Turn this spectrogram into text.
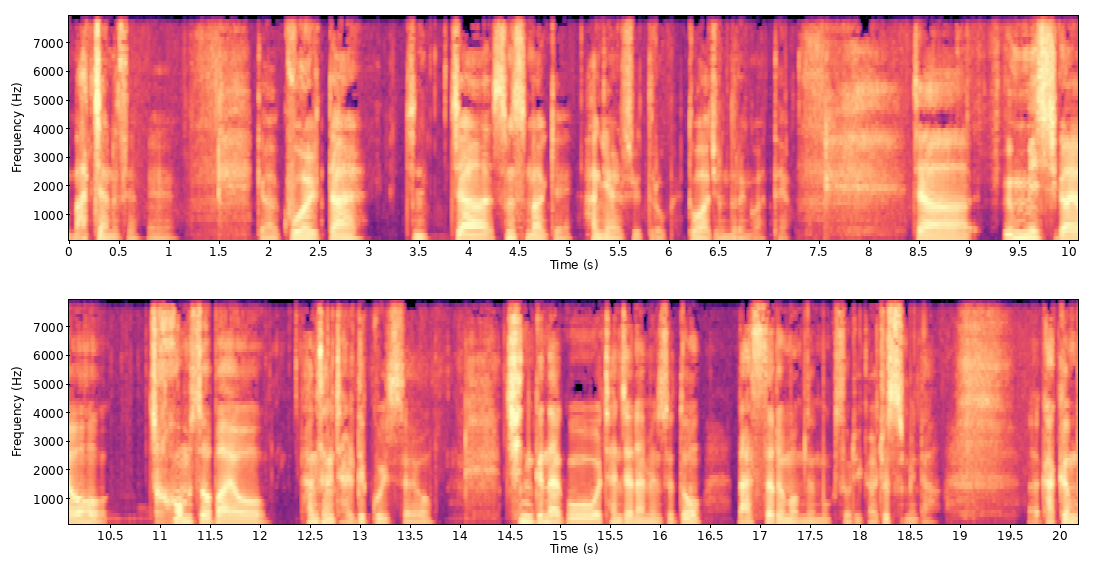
맞지 않으세요? 예. 그러니까 9월 달 진짜 슴슴하게 항해할 수 있도록 도와주는 노래인 것 같아요. 자, 은미 씨가요, 처음 써봐요. 항상 잘 듣고 있어요. 친근하고 잔잔하면서도 낯설음 없는 목소리가 좋습니다. 가끔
